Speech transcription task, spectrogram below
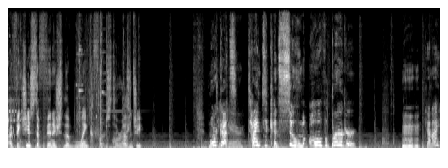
I think she has to finish the link first, doesn't she? More Take guts! care. Time to consume all the burger! Can I?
